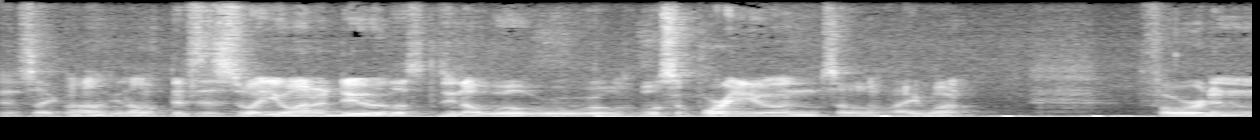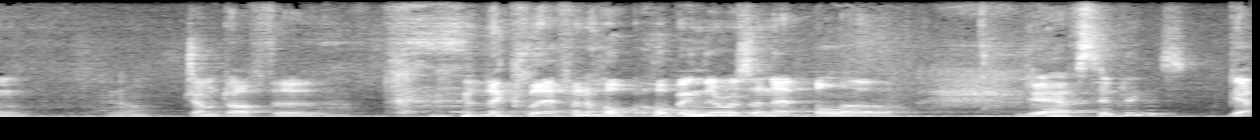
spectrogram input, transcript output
it's like, well, you know, if this is what you want to do, let's, you know, we'll we'll, we'll support you. And so I went forward and you know jumped off the the cliff and hope, hoping there was a net below. Do you have siblings? Yeah,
